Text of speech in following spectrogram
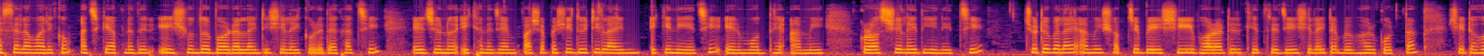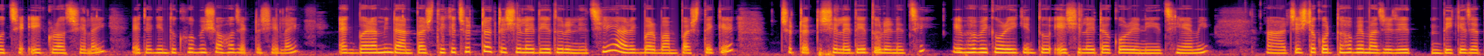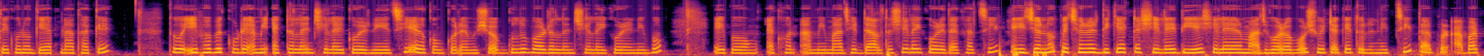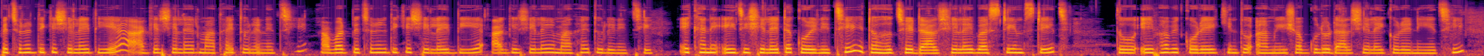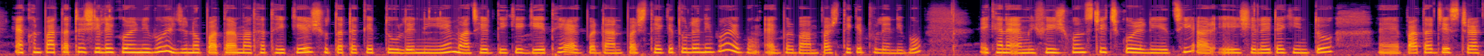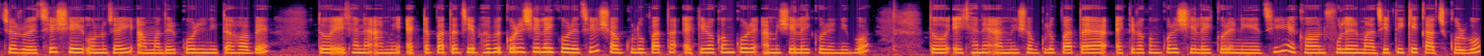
আসসালামু আলাইকুম। আজকে আপনাদের এই সুন্দর বর্ডার লাইনটি সেলাই করে দেখাচ্ছি। এর জন্য এখানে যে আমি পাশাপাশি দুইটি লাইন এঁকে নিয়েছি, এর মধ্যে আমি ক্রস সেলাই দিয়ে নিচ্ছি। ছোটোবেলায় আমি সবচেয়ে বেশি ভরাটের ক্ষেত্রে যে সেলাইটা ব্যবহার করতাম, সেটা হচ্ছে এই ক্রস সেলাই। এটা কিন্তু খুবই সহজ একটা সেলাই। একবার আমি ডান পাশ থেকে ছোট্ট একটা সেলাই দিয়ে তুলে নিচ্ছি, আরেকবার বাম পাশ থেকে ছোট্ট একটা সেলাই দিয়ে তুলে নিচ্ছি। এভাবে করেই কিন্তু এই সেলাইটা করে নিয়েছি আমি। আর চেষ্টা করতে হবে মাঝে দিকে যাতে কোনো গ্যাপ না থাকে। তো এইভাবে করে আমি একটা লাইন সেলাই করে নিয়েছি। এরকম করে আমি সবগুলো বর্ডার লাইন সেলাই করে নিব এবং এখন আমি মাঝের ডালটা সেলাই করে দেখাচ্ছি। এই জন্য পেছনের দিকে একটা সেলাই দিয়ে সেলাইয়ের মাঝ বরাবর সুইটাকে তুলে নিচ্ছি। তারপর আবার পেছনের দিকে সেলাই দিয়ে আগের সেলাইয়ের মাথায় তুলে নিচ্ছি। আবার পেছনের দিকে সেলাই দিয়ে আগের সেলাইয়ের মাথায় তুলে নিচ্ছি। এখানে এই যে সেলাইটা করে নিচ্ছি, এটা হচ্ছে ডাল সেলাই বা স্টিম স্টিচ তো এইভাবে করে কিন্তু আমি সবগুলো ডাল সেলাই করে নিয়েছি। এখন পাতাটা সেলাই করে নিব। এই জন্য পাতার মাথা থেকে সুতাটাকে তুলে নিয়ে মাঝের দিকে গেঁথে একবার ডান পাশ থেকে তুলে নিব এবং একবার বাম পাশ থেকে তুলে নিব। এখানে আমি ফিশবোন স্টিচ করে নিয়েছি আর এই সেলাইটা কিন্তু পাতার যে স্ট্রাকচার রয়েছে সেই অনুযায়ী আমাদের করে নিতে হবে। তো এখানে আমি একটা পাতা যেভাবে করে সেলাই করেছি, সবগুলো পাতা একই রকম করে আমি সেলাই করে নিব। তো এখানে আমি সবগুলো পাতা একই রকম করে সেলাই করে নিয়েছি। এখন ফুলের মাঝের দিকে কাজ করব।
